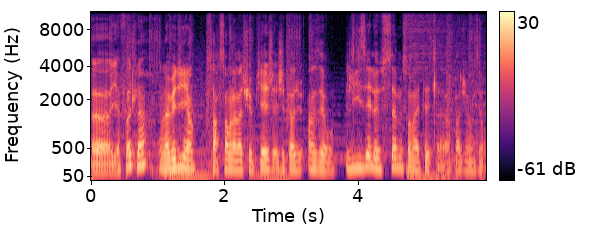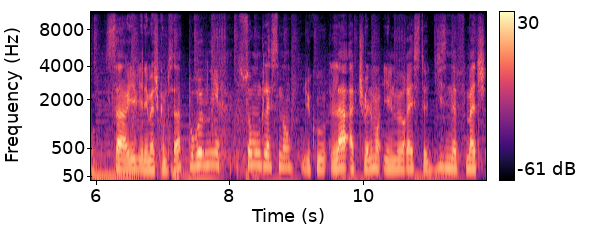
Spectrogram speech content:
Euh, y a faute, là? On l'avait dit, hein. Ça ressemble à un match piège, j'ai perdu 1-0. Lisez le sum sur ma tête là, d'avoir perdu 1-0. Ça arrive, il y a des matchs comme ça. Pour revenir sur mon classement, du coup, là actuellement il me reste 19 matchs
